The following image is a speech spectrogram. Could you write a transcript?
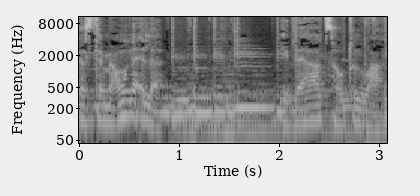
تستمعون إلى إذاعة صوت الوعي.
